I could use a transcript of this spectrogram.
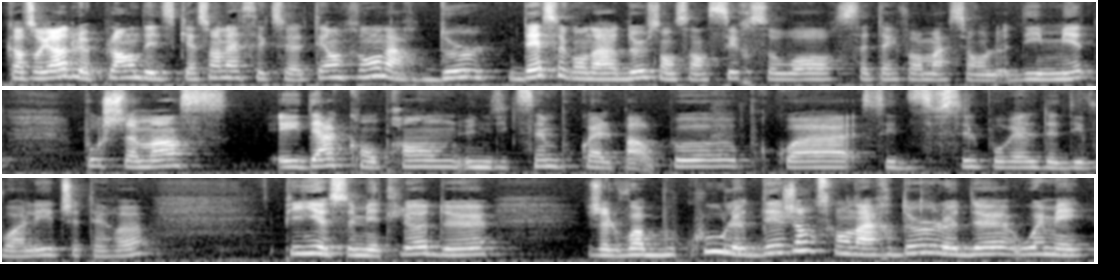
quand tu regardes le plan d'éducation à la sexualité, en secondaire 2, dès secondaire 2, sont censés recevoir cette information-là, des mythes, pour justement aider à comprendre une victime, pourquoi elle parle pas, pourquoi c'est difficile pour elle de dévoiler, etc. Puis il y a ce mythe-là de, je le vois beaucoup, là, déjà en secondaire 2, là, de, ouais, mais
